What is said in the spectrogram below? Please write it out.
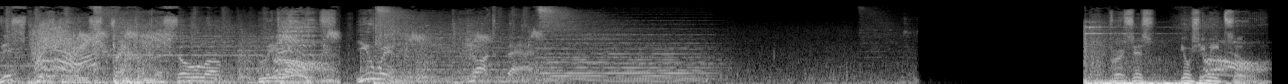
This victory strengthened the soul of Li Long. You win! Not bad. Versus Yoshimitsu.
